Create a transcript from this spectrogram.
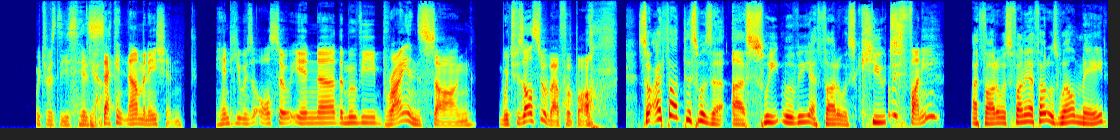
which was the, his Yeah. second nomination. And he was also in uh, the movie Brian's Song, which was also about football. So I thought this was a, a sweet movie. I thought it was cute. It was funny. I thought it was funny. I thought it was well made.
